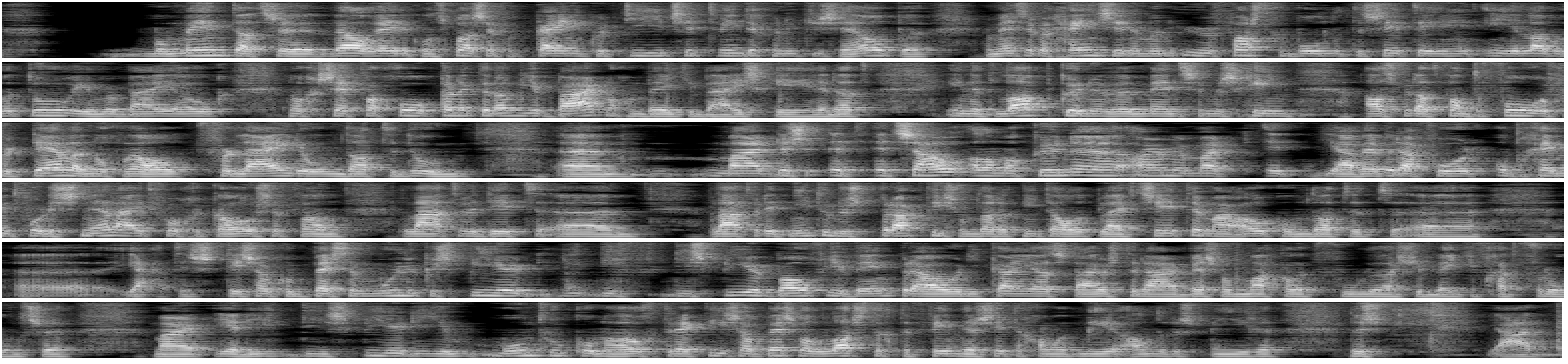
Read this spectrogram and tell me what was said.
moment dat ze wel redelijk ontspannen zijn kan je een kwartiertje, twintig minuutjes helpen. Maar mensen hebben geen zin om een uur vastgebonden te zitten in, in je laboratorium. Waarbij je ook nog zegt van goh, kan ik dan ook je baard nog een beetje bijscheren? Dat in het lab kunnen we mensen misschien, als we dat van tevoren vertellen, nog wel verleiden om dat te doen. Um, maar dus het, het zou allemaal kunnen, Armen. Maar ja, we hebben daarvoor op een gegeven moment voor de snelheid voor gekozen van laten we dit, uh, laten we dit niet doen. Dus praktisch omdat het niet altijd blijft zitten, maar ook omdat het, uh, uh, ja, het is, het is ook best een moeilijke spier. Die, die, die spier boven je wenkbrauwen, die kan je als luisteraar best wel makkelijk voelen als je een beetje gaat fronsen. Maar ja, die, die spier die je mondhoek omhoog trekt, die is al best wel lastig te vinden. Er zitten gewoon wat meer andere spieren. Dus ja,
